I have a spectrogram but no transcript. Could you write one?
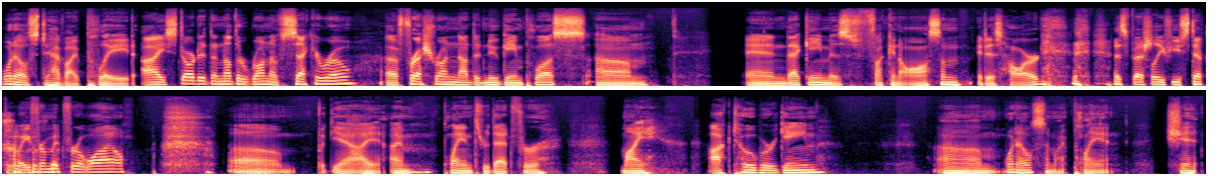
what else have I played? I started another run of Sekiro, a fresh run, not a new game plus. Um, and that game is fucking awesome. It is hard, especially if you stepped away from it for a while. Um, but yeah, I I'm playing through that for my October game. Um, what else am I playing? Shit,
